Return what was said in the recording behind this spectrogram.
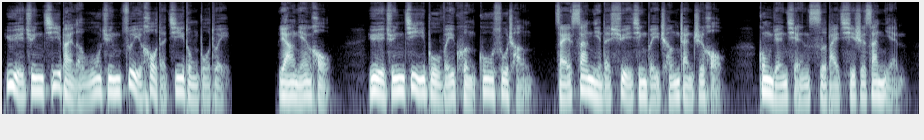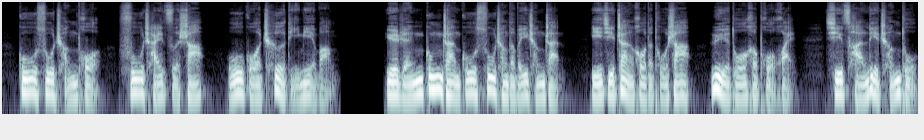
越军击败了吴军最后的机动部队。两年后，越军进一步围困姑苏城。在三年的血腥围城战之后，公元前四百七十三年，姑苏城破，夫差自杀，吴国彻底灭亡。越人攻占姑苏城的围城战，以及战后的屠杀、掠夺和破坏，其惨烈程度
